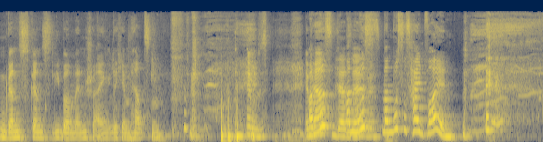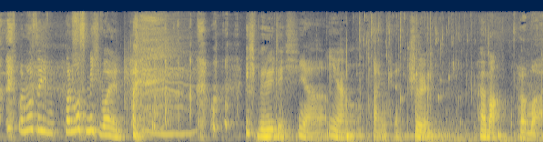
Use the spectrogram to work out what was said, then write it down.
ein ganz, ganz lieber Mensch eigentlich im Herzen. Im, im man, Herzen muss, man, muss, man muss es halt wollen. man, muss sich, man muss mich wollen. Ich will dich. Ja. Ja. Danke. Schön. Hör mal. Hör mal.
